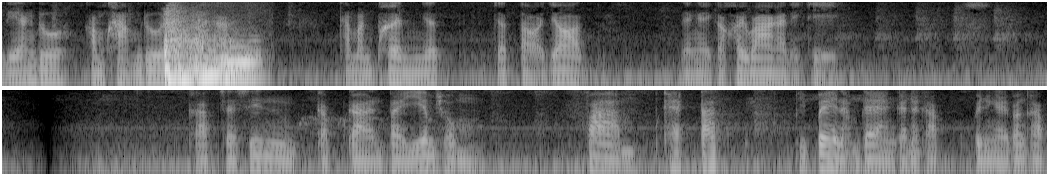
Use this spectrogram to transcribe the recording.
เลี้ยงดูขำๆดูนะครับ ถ้ามันเพลินก็จะต่อยอดยังไงก็ค่อยว่ากันอีกที ครับเสร็จสิ้นกับการไปเยี่ยมชมฟาร์มแคคตัสพี่เป้หนามแดงกันนะครับ เป็นยังไงบ้างครับ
